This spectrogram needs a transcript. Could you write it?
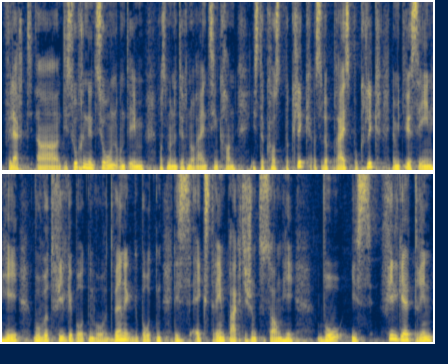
vielleicht äh, die Suchintention und eben, was man natürlich noch reinziehen kann, ist der Cost per Klick, also der Preis pro Klick, damit wir sehen, hey, wo wird viel geboten, wo wird weniger geboten. Das ist extrem praktisch, um zu sagen, hey, wo ist viel Geld drin,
